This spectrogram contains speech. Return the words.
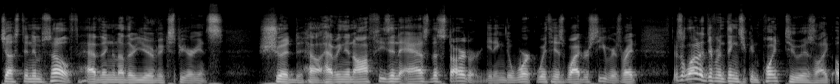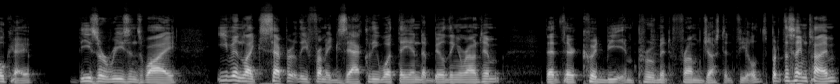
Justin himself having another year of experience should having an offseason as the starter, getting to work with his wide receivers, right? There's a lot of different things you can point to is like, okay, these are reasons why, even like separately from exactly what they end up building around him, that there could be improvement from Justin Fields. But at the same time,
